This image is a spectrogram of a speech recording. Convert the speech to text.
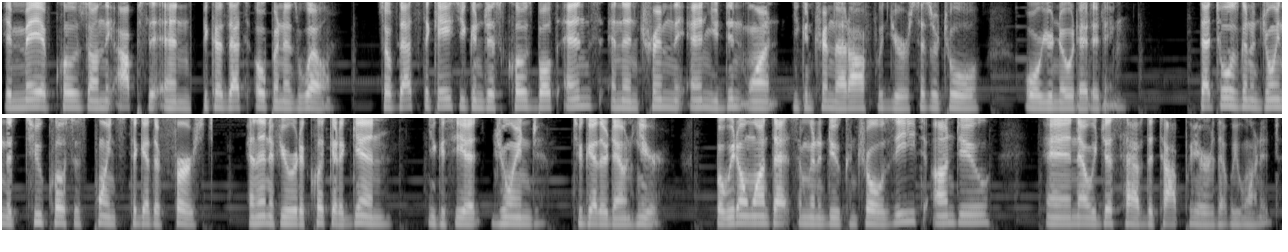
it may have closed on the opposite end because that's open as well. So if that's the case, you can just close both ends and then trim the end you didn't want. You can trim that off with your scissor tool or your node editing. That tool is going to join the two closest points together first. And then if you were to click it again, you can see it joined together down here. But we don't want that, so I'm going to do Control Z to undo, and now we just have the top here that we wanted.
